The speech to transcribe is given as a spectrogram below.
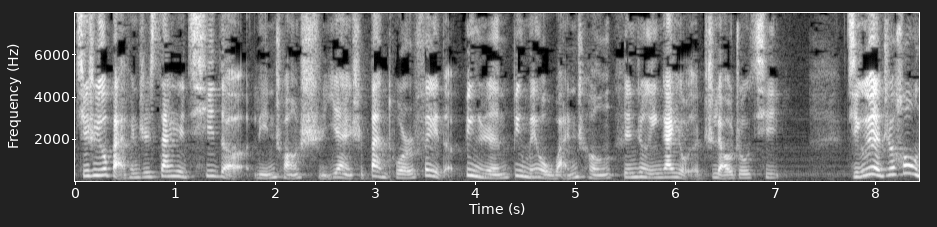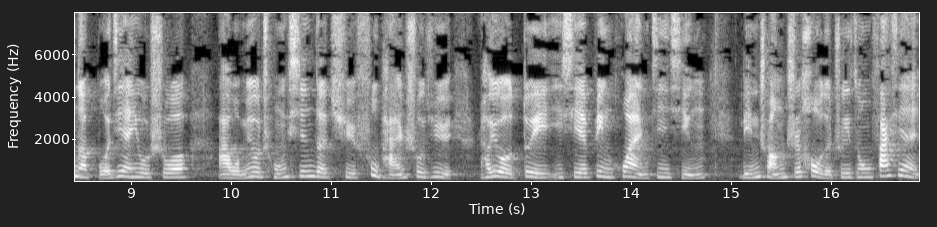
其实有百分之三十七的临床实验是半途而废的，病人并没有完成真正应该有的治疗周期。几个月之后呢，博健又说啊，我们又重新的去复盘数据，然后又对一些病患进行临床之后的追踪，发现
